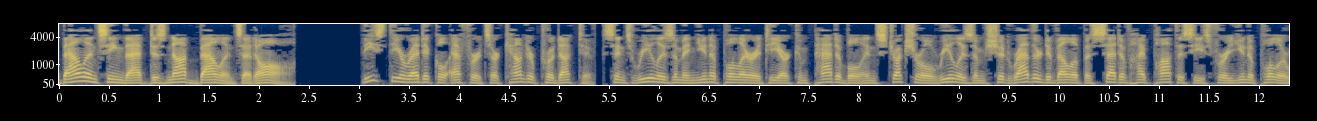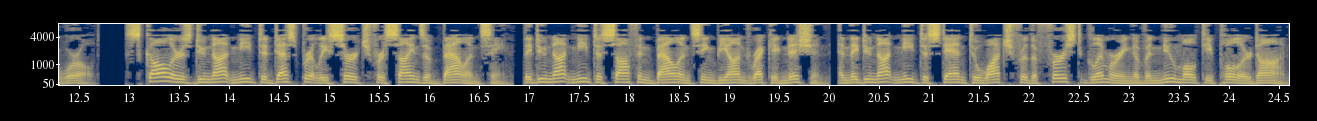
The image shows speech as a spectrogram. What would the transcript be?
balancing that does not balance at all. These theoretical efforts are counterproductive, since realism and unipolarity are compatible and structural realism should rather develop a set of hypotheses for a unipolar world. Scholars do not need to desperately search for signs of balancing, they do not need to soften balancing beyond recognition, and they do not need to stand to watch for the first glimmering of a new multipolar dawn.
